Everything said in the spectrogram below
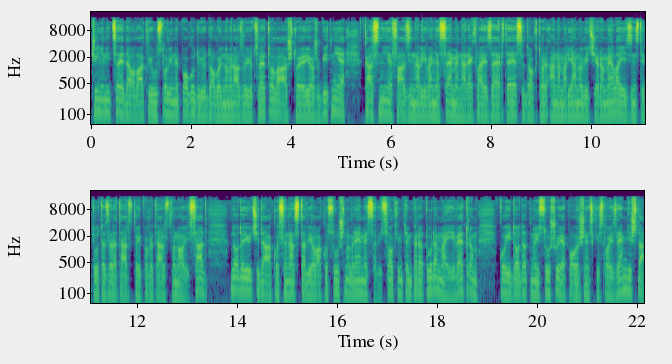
Činjenica je da ovakvi uslovi ne pogoduju dovoljnom razvoju cvetova, a što je još bitnije, kasnije fazi nalivanja semena, rekla je za RTS dr. Ana Marjanović Jeromela iz Instituta za ratarstvo i povrtarstvo Novi Sad, dodajući da ako se nastavi ovako sušno vreme sa visokim temperaturama i vetrom, koji dodatno isušuje površinski sloj zemljišta,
